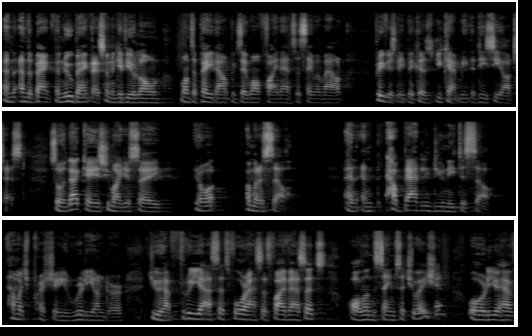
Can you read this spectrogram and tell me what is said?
and, and the bank, the new bank that's going to give you a loan, wants to pay down because they won't finance the same amount previously because you can't meet the DCR test. So in that case, you might just say, you know what, I'm going to sell. And, and how badly do you need to sell? How much pressure are you really under? Do you have three assets, four assets, five assets, all in the same situation? Or do you have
